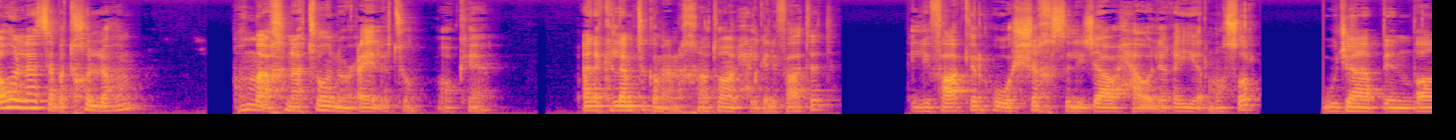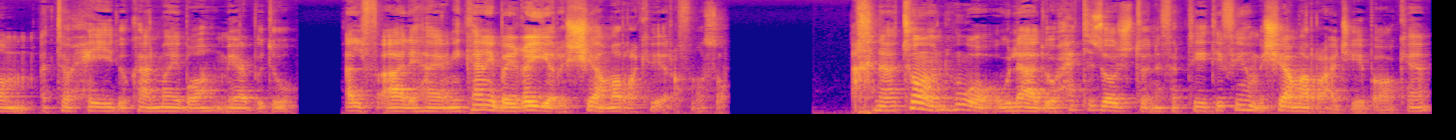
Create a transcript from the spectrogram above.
أول ناس بدخل لهم هم أخناتون وعيلته أوكي؟ أنا كلمتكم عن أخناتون الحلقة اللي فاتت اللي فاكر هو الشخص اللي جاء وحاول يغير مصر وجاب بنظام التوحيد وكان ما يبغاهم يعبدوا ألف آلهة يعني كان يبغى يغير أشياء مرة كثيرة في مصر. أخناتون هو وأولاده وحتى زوجته نفرتيتي فيهم أشياء مرة عجيبة أوكي؟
